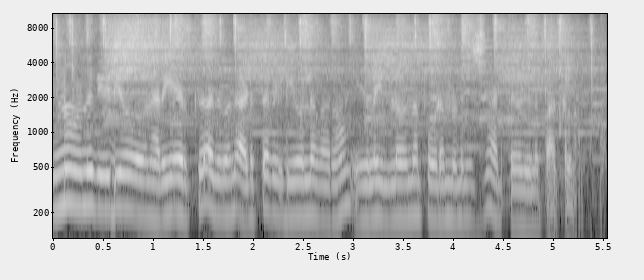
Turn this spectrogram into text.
இன்னும் வந்து வீடியோ நிறைய இருக்குது அது வந்து அடுத்த வீடியோவில் வரும். இதில் இவ்வளோ தான் போட முடிஞ்சிச்சு. அடுத்த வீடியோவில் பார்க்கலாம்.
